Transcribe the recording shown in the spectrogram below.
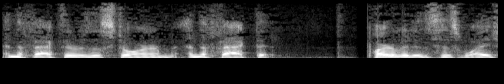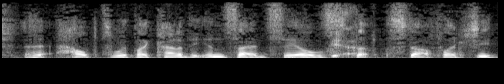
And the fact there was a storm, and the fact that part of it is his wife helped with, like, kind of the inside sales Yeah. stu- stuff. Like, she,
